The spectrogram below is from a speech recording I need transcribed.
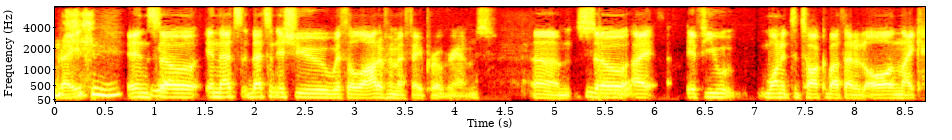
right and so and that's that's an issue with a lot of mfa programs um, so i if you wanted to talk about that at all and like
